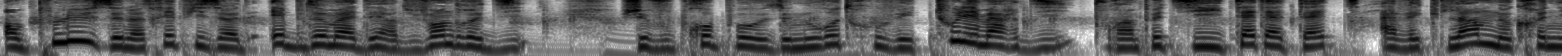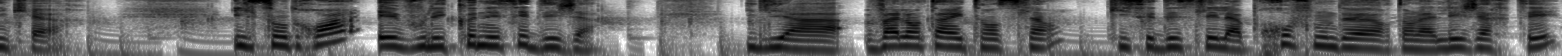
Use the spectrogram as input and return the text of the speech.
En plus de notre épisode hebdomadaire du vendredi, je vous propose de nous retrouver tous les mardis pour un petit tête-à-tête avec l'un de nos chroniqueurs. Ils sont trois et vous les connaissez déjà. Il y a Valentin Étancelin, qui s'est décelé la profondeur dans la légèreté,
